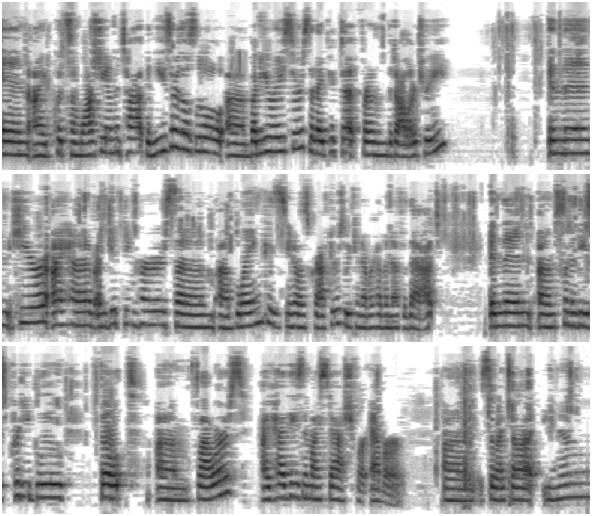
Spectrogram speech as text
and I put some washi on the top, and these are those little uh, bunny erasers that I picked up from the Dollar Tree. And then here I have, I'm gifting her some uh, bling, because, you know, as crafters, we can never have enough of that. And then um, some of these pretty blue felt um, flowers. I've had these in my stash forever. Um, so I thought, you know,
